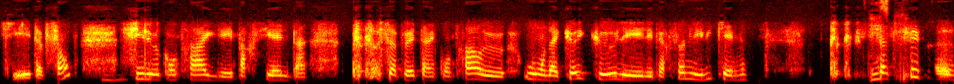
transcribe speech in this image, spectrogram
qui est absente. Mmh. Si le contrat il est partiel, ben, ça peut être un contrat où on accueille que les, les personnes les week-ends. Ça se, fait, euh,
